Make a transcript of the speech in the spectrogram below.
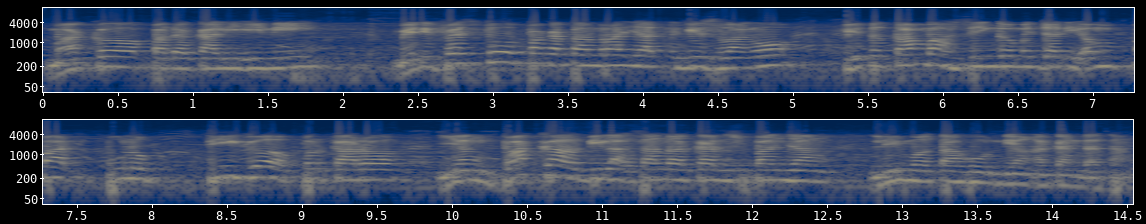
Maka pada kali ini manifesto Pakatan Rakyat Negeri Selangor kita tambah sehingga menjadi 40 tiga perkara yang bakal dilaksanakan sepanjang lima tahun yang akan datang.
